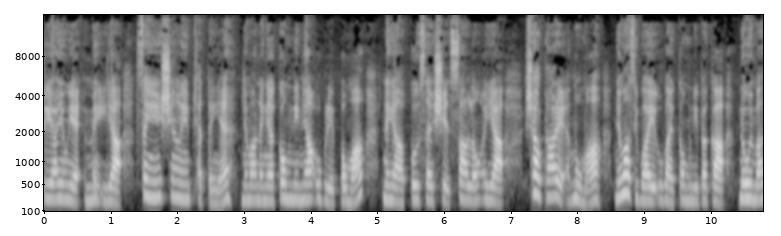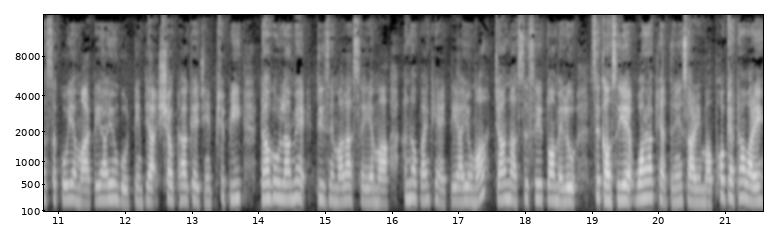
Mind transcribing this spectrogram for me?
တရားရုံးရဲ့အမိန့်အရစည်ရင်းရှင်းလင်းဖျက်သိမ်းရန်မြန်မာနိုင်ငံကုမ္ပဏီများဥပဒေပုံမှာ298စလုံးအရလျှောက်ထားတဲ့အမှုမှာမြန်မာစီးပွားရေးဥပိုင်ကုမ္ပဏီဘက်ကနိုဝင်ဘာ19ရက်မှာတရားရုံးကိုတင်ပြလျှောက်ထားခဲ့ခြင်းဖြစ်ပြီးဒါကိုလာမဲ့ဒီဇင်ဘာလ10ရက်မှာအနောက်ပိုင်းခရိုင်တရားရုံးမှာကြားနာစစ်ဆေးသွားမယ်လို့စစ်ကောင်စီရဲ့ဝါရဖြန့်သတင်းစာတွေမှာဖော်ပြထားပါတယ်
